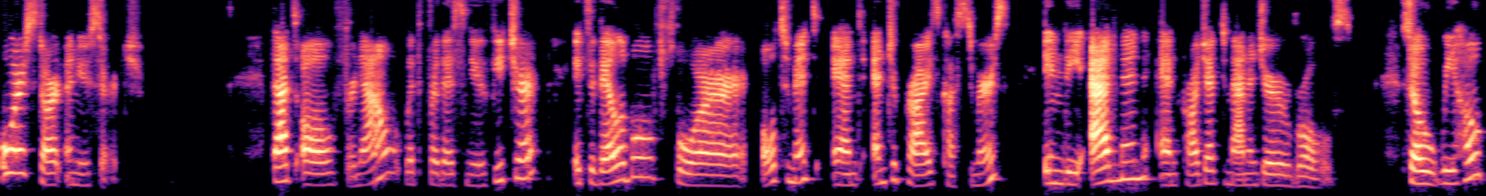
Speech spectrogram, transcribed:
or start a new search. That's all for now with for this new feature. It's available for Ultimate and Enterprise customers in the admin and project manager roles. So we hope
